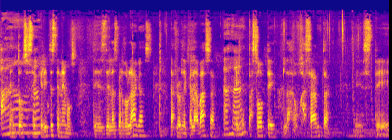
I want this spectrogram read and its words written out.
Ah, Entonces, en quelites tenemos desde las verdolagas, la flor de calabaza, Ajá. el pasote, la hoja santa, este,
